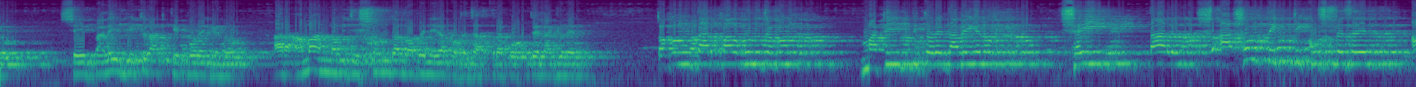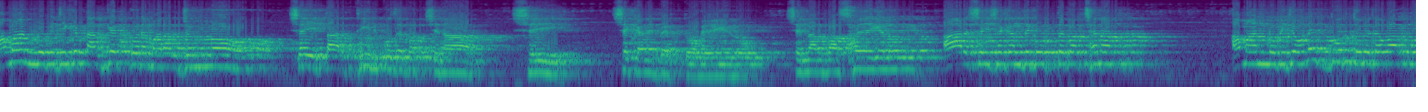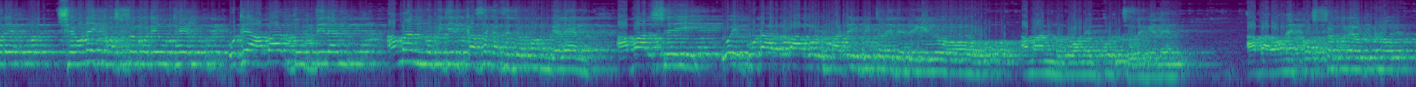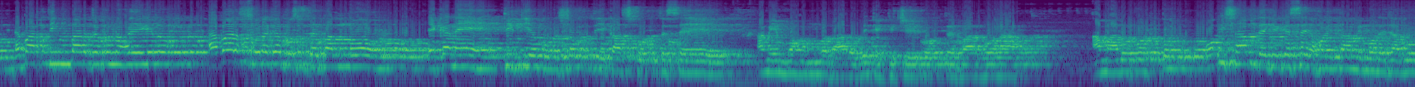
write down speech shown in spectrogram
সেই বালির ভিতরে আটকে পড়ে গেল। আর আমার নবীজি সুন্দরভাবে নিরাপদে যাত্রা করতে লাগলেন। তখন তার পাগুলো যখন মাটির ভিতরে দাবি গেল, সেই তার আসল দিকটি খুঁজতেছে আমার নবীজিকে টার্গেট করে মারার জন্য। সেই তার তীর খুঁজে পাচ্ছে না। সেই সেখানে ব্যর্থ হয়ে গেল। সে নার্ভাস হয়ে গেল। আর সেই সেখান থেকে উঠতে পারছে না। আমার নবীজি অনেক দূর চলে যাওয়ার পরে সে অনেক কষ্ট করে উঠে উঠে আবার দূর দিলেন। আমার নবীজির কাছাকাছি যখন গেলেন, আবার সেই ওই গোড়ার পাগল মাটির ভিতরে দেবে গেল। আমার নবী অনেক দূর চলে গেলেন। আবার অনেক কষ্ট করে উঠল। এবার তিনবার যখন হয়ে গেল, আবার সোরাকে বুঝতে পারল, এখানে তৃতীয় কোনো শক্তি কাজ করতেছে। আমি মোহাম্মদ আরবিকে কিছুই করতে পারব না। আমার উপর তো অভিশাপ লেগে গেছে, হয়তো আমি মরে যাব।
